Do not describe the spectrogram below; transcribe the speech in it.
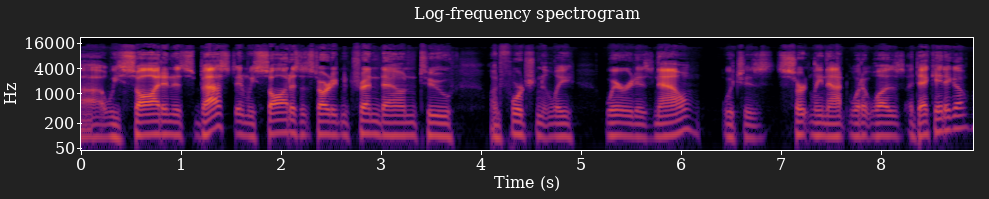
Uh, we saw it in its best, and we saw it as it started to trend down to, unfortunately, where it is now, which is certainly not what it was a decade ago.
